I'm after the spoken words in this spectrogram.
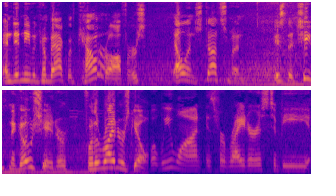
and didn't even come back with counteroffers. Ellen Stutzman is the chief negotiator for the Writers Guild. What we want is for writers to be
